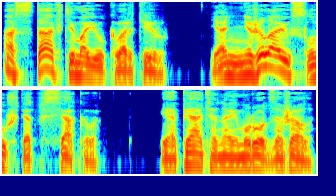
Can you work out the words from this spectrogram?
«Оставьте мою квартиру! Я не желаю слушать от всякого!» И опять она ему рот зажала.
